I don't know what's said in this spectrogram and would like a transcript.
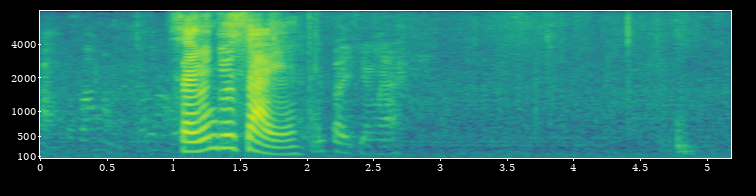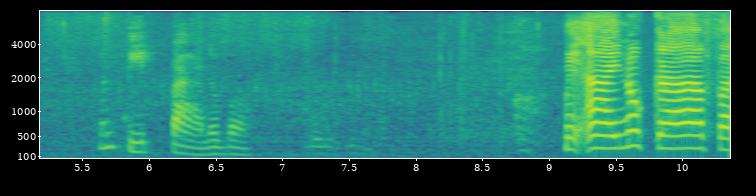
ขังก็วางขัง ใส่มันอยู่ใส่มันไต่เคียงนะมันติดป่าหรือบอก ไม่อายนกกาฟ้า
